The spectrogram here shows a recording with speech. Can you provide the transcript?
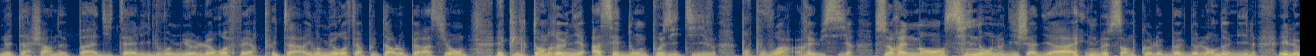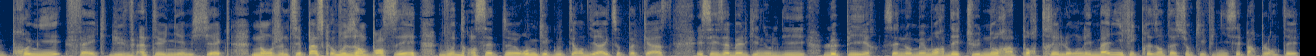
Ne t'acharne pas, dit-elle, il vaut mieux le refaire plus tard, il vaut mieux refaire plus tard l'opération et puis le temps de réunir assez d'ondes positives pour pouvoir réussir sereinement. Sinon, nous dit Shadia, il me semble que le bug de l'an 2000 est le premier fake du 21e siècle. Non, je ne sais pas ce que vous en pensez, vous dans cette room qui écoutez en direct ce podcast. Et c'est Isabelle qui nous le dit. Le pire, c'est nos mémoires d'études, nos rapports très longs, les magnifiques présentations qui finissaient par planter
